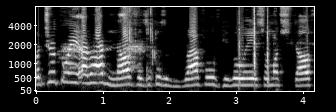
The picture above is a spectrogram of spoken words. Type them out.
but truthfully, I've had enough. It's because of raffles, giveaways, so much stuff.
